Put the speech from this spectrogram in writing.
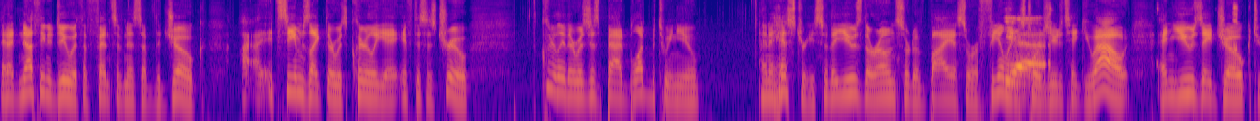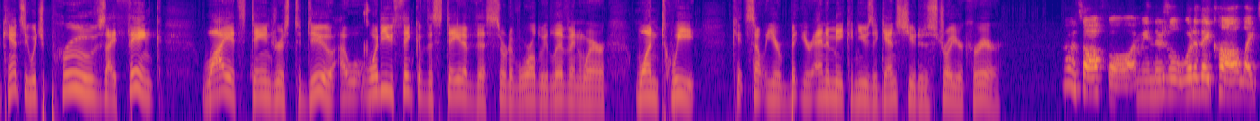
it had nothing to do with offensiveness of the joke I, it seems like there was clearly a, if this is true clearly there was just bad blood between you and a history. So they use their own sort of bias or feelings yeah. towards you to take you out and use a joke to cancel you, which proves, I think, why it's dangerous to do. What do you think of the state of this sort of world we live in where one tweet some, your your enemy can use against you to destroy your career. Oh, it's awful. I mean, there's a, what do they call it? like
